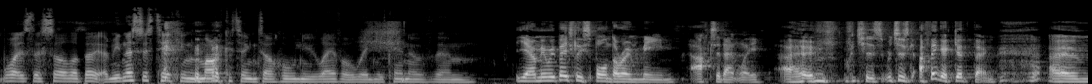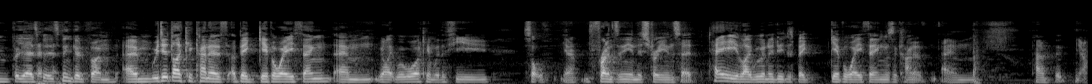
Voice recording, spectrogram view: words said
what is this all about? I mean, this is taking marketing to a whole new level when you kind of. Um... Yeah, I mean, we basically spawned our own meme accidentally, um, which is which is I think a good thing. Um, but yeah, it's, it's been good fun. Um, we did like a kind of a big giveaway thing. Um, like we're working with a few sort of you know friends in the industry and said, hey, like we're going to do this big giveaway thing a kind of um, kind of you know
